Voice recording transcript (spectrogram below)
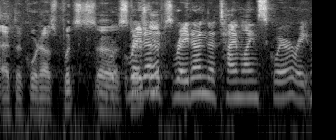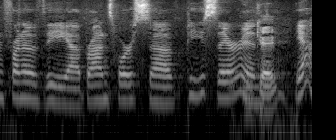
at the courthouse foot uh, right on, the, right on the timeline square, right in front of the uh, bronze horse uh, piece there. And, Okay. Yeah,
